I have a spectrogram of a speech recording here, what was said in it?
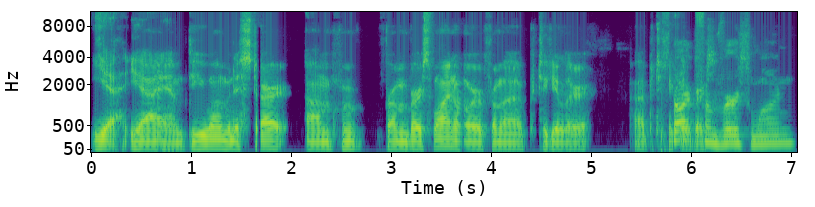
yeah yeah i am do you want me to start um from from verse 1 or from a particular uh, particular start verse? from verse 1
